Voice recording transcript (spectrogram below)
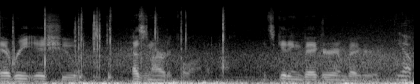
every issue has an article on it. It's getting bigger and bigger. Yep.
